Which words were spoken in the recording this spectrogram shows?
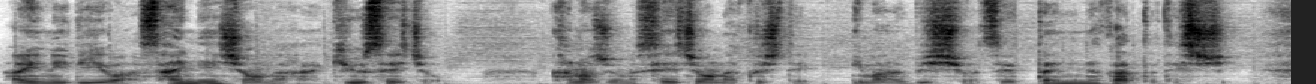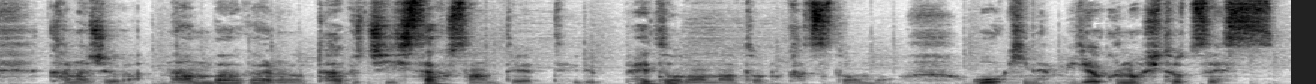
アユニ D は最年少ながら急成長。彼女の成長をなくして今の BiSH は絶対になかったですし、彼女がナンバーガールの田渕ひさ子さんとやっている PEDRO などの活動も大きな魅力の一つです。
